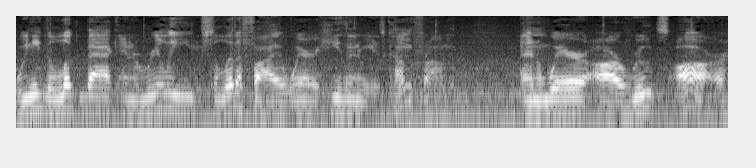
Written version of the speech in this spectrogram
We need to look back and really solidify where heathenry has come from and where our roots are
